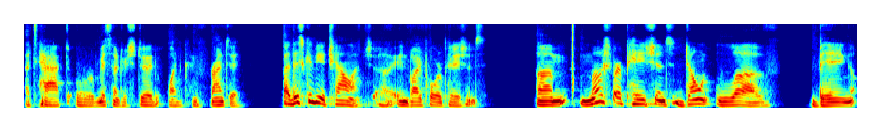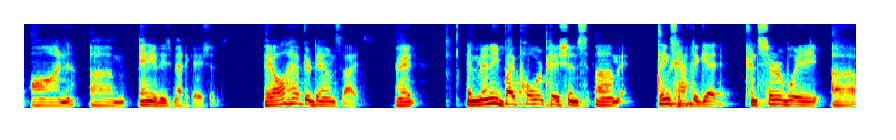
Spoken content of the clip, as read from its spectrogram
attacked or misunderstood when confronted? Uh, this can be a challenge in bipolar patients. Um, most of our patients don't love being on um, any of these medications. They all have their downsides, right? And many bipolar patients, um, things have to get considerably uh,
